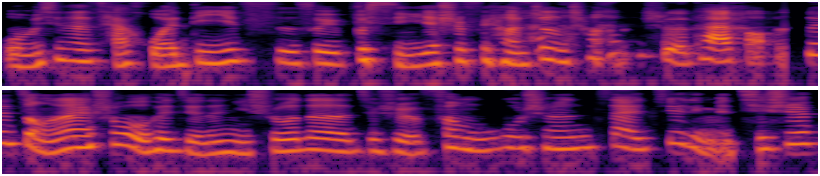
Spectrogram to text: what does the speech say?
我们现在才活第一次，所以不行也是非常正常的。说的太好了。所以总的来说，我会觉得你说的就是奋不顾身，在剧里面其实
